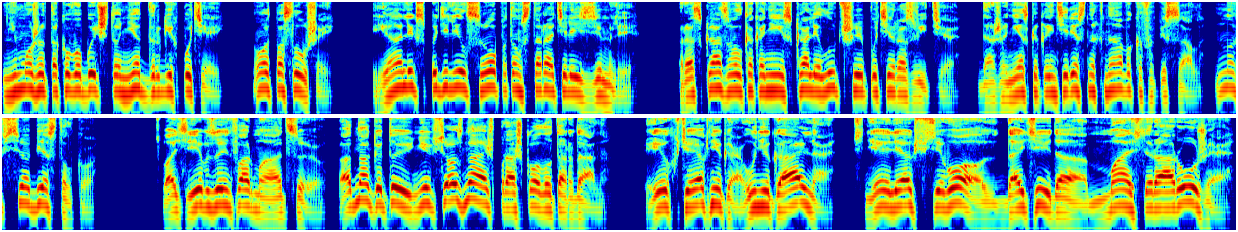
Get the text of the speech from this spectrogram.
Не может такого быть, что нет других путей. Вот послушай». И Алекс поделился опытом старателей с Земли. Рассказывал, как они искали лучшие пути развития. Даже несколько интересных навыков описал, но все без толку. «Спасибо за информацию. Однако ты не все знаешь про школу Тардан. Их техника уникальна. С ней легче всего дойти до мастера оружия».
